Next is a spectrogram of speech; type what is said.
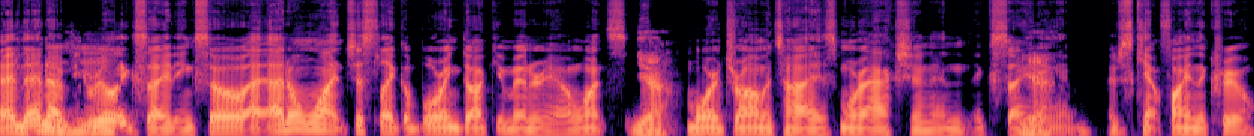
and then it'd be mm-hmm. really exciting. So I, I, don't want just like a boring documentary. I want yeah. more dramatized, more action, and exciting. Yeah. And I just can't find the crew.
